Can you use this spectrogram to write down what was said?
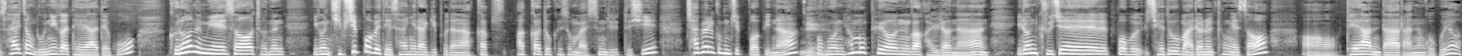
사회적 논의가 돼야 되고 그런 의미에서 저는 이건 집시법의 대상이라기보다는 아까 아까도 계속 말씀드렸듯이 차별금지법이나 네. 혹은 혐오 표현과 관련한 이런 규제법을 제도 마련을 통해서 어 대한다라는 거고요.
